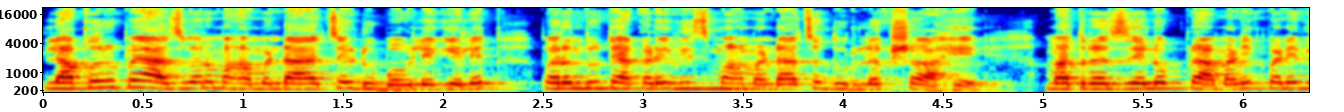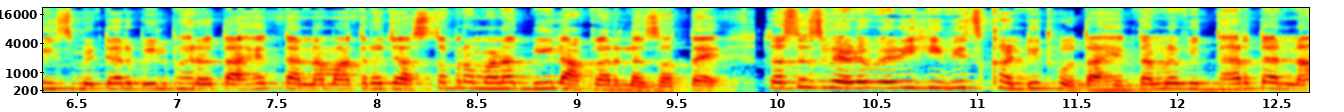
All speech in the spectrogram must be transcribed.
लाखो रुपये आजवर महामंडळाचे डुबवले गेलेत परंतु त्याकडे वीज महामंडळाचं दुर्लक्ष आहे. मात्र जे लोक प्रामाणिकपणे वीज मीटर बिल भरत आहेत त्यांना मात्र जास्त प्रमाणात बिल आकारलं जात आहे तसेच वेळोवेळी ही वीज खंडित होत आहे त्यामुळे विद्यार्थ्यांना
